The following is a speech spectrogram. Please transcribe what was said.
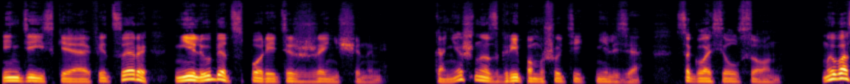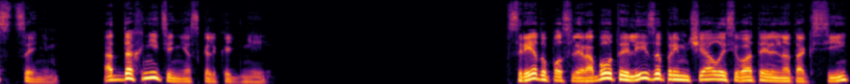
Индийские офицеры не любят спорить с женщинами. Конечно, с гриппом шутить нельзя, согласился он. Мы вас ценим. Отдохните несколько дней. В среду после работы Лиза примчалась в отель на такси,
